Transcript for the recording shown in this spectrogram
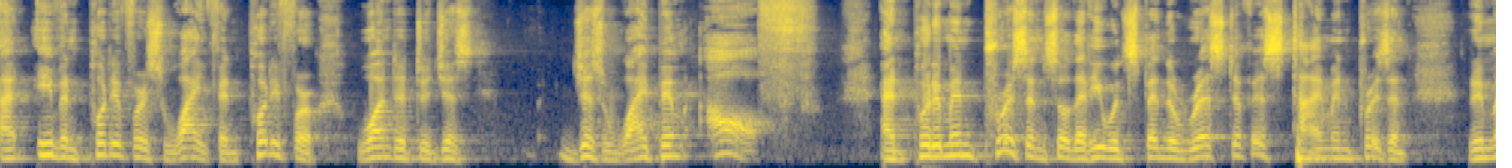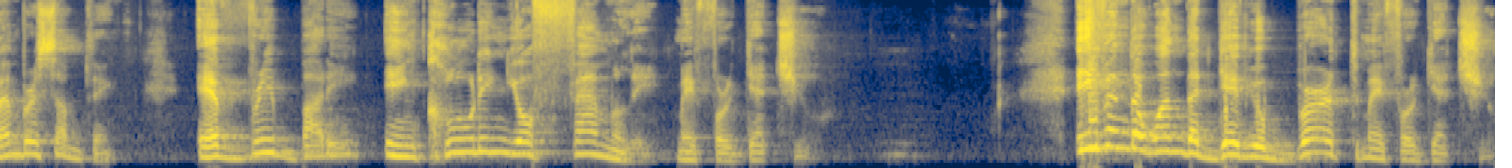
and even Potiphar's wife and Potiphar wanted to just, just wipe him off and put him in prison so that he would spend the rest of his time in prison. Remember something everybody, including your family, may forget you. Even the one that gave you birth may forget you,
